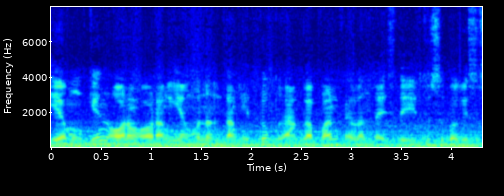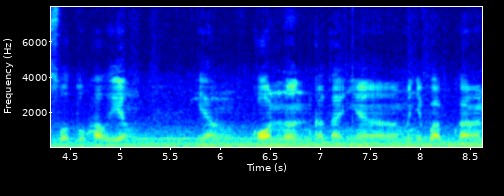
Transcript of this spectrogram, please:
ya mungkin orang-orang yang menentang itu beranggapan Valentine's Day itu sebagai sesuatu hal yang yang konon katanya menyebabkan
